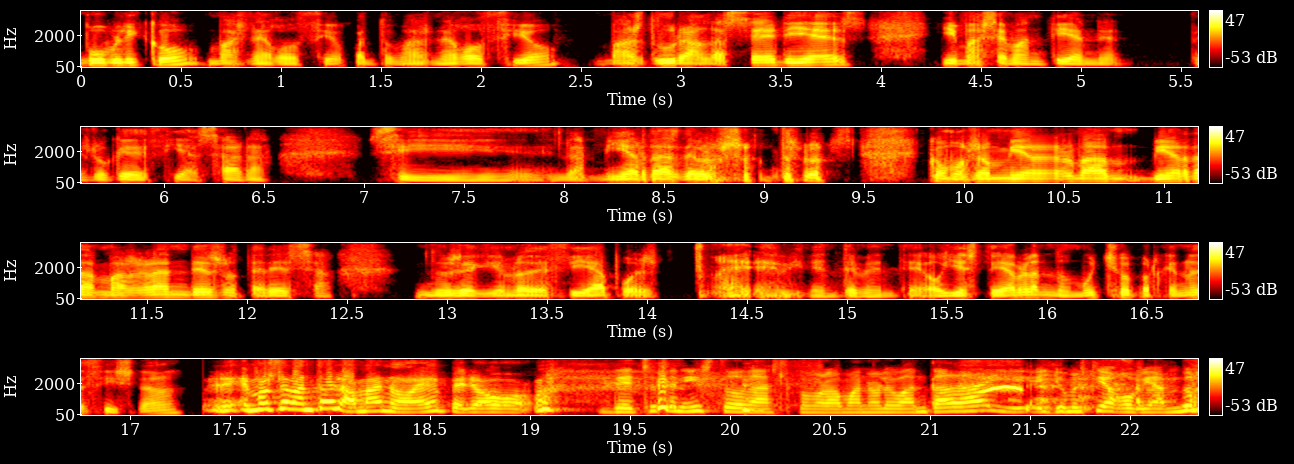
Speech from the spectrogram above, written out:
público, más negocio. Cuanto más negocio, más duran las series y más se mantienen. Es lo que decía Sara. Si las mierdas de los otros, como son mierdas, mierdas más grandes, o Teresa, no sé quién lo decía, pues eh, evidentemente. Oye, estoy hablando mucho, ¿por qué no decís nada? Hemos levantado la mano, ¿eh? Pero. De hecho, tenéis todas como la mano levantada y yo me estoy agobiando.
